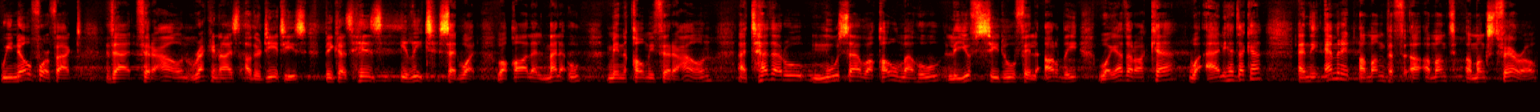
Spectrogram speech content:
We know for a fact that Fir'aun recognized other deities because his elite said what? وَقَالَ الْمَلَأُ مِنْ قَوْمِ فِرْعَوْنَ أَتَذَرُ مُوسَى وَقَوْمَهُ لِيُفْسِدُوا فِي الْأَرْضِ وَيَذَرَكَ وَآلِهَتَكَ And the eminent among the, uh, amongst, amongst Pharaoh,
